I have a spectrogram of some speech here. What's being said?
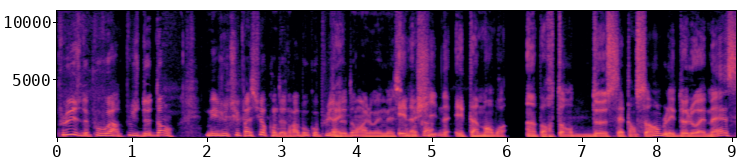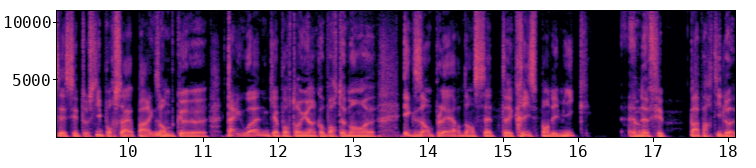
plus de pouvoir, plus de dents. Mais je ne suis pas sûr qu'on donnera beaucoup plus de dents à l'OMS. Et la Chine est un membre important de cet ensemble et de l'OMS. Et c'est aussi pour ça, par exemple, que Taïwan, qui a pourtant eu un comportement euh, exemplaire dans cette crise pandémique, euh, ne fait pas partie de l'OMS.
